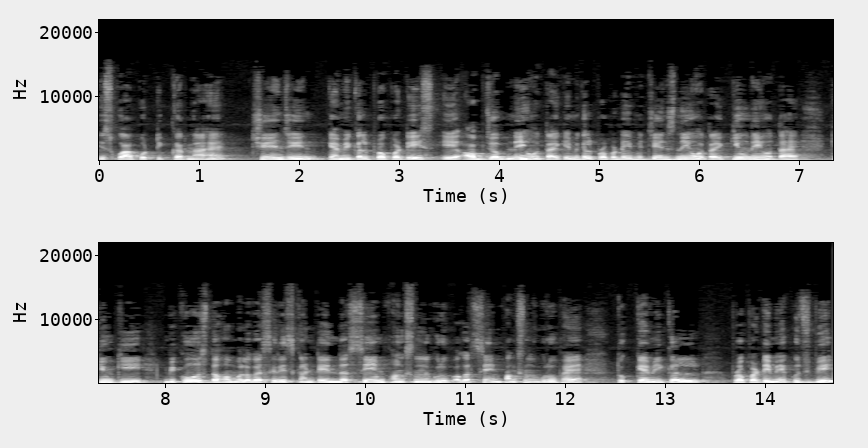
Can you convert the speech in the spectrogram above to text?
इसको आपको टिक करना है चेंज इन केमिकल प्रॉपर्टीज़ ये ऑब्ज़र्व नहीं होता है केमिकल प्रॉपर्टी में चेंज नहीं होता है। क्यों नहीं होता है? क्योंकि because the homologous series contain the same functional group अगर सेम फंक्शनल ग्रुप है तो केमिकल प्रॉपर्टी में कुछ भी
